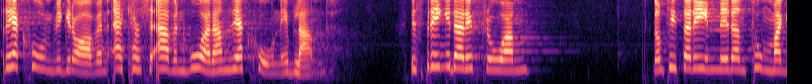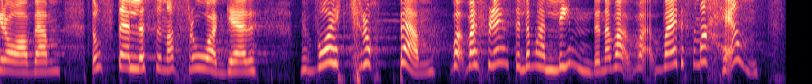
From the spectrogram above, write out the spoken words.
reaktion vid graven är kanske även våran reaktion ibland. Vi springer därifrån, de tittar in i den tomma graven, de ställer sina frågor. Men vad är kroppen? Varför är inte de här linderna? Vad, vad är det som har hänt?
